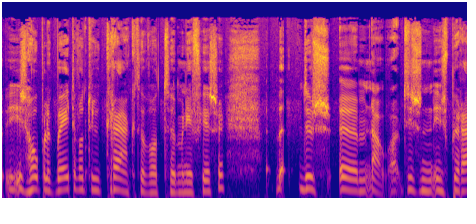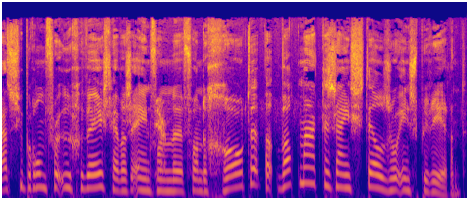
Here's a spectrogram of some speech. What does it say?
is hopelijk beter, want u kraakte wat, eh, meneer Visser. Dus ehm, nou, het is een inspiratiebron voor u geweest. Hij was een van, de, van de grote. Wat, wat maakte zijn stijl zo inspirerend?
